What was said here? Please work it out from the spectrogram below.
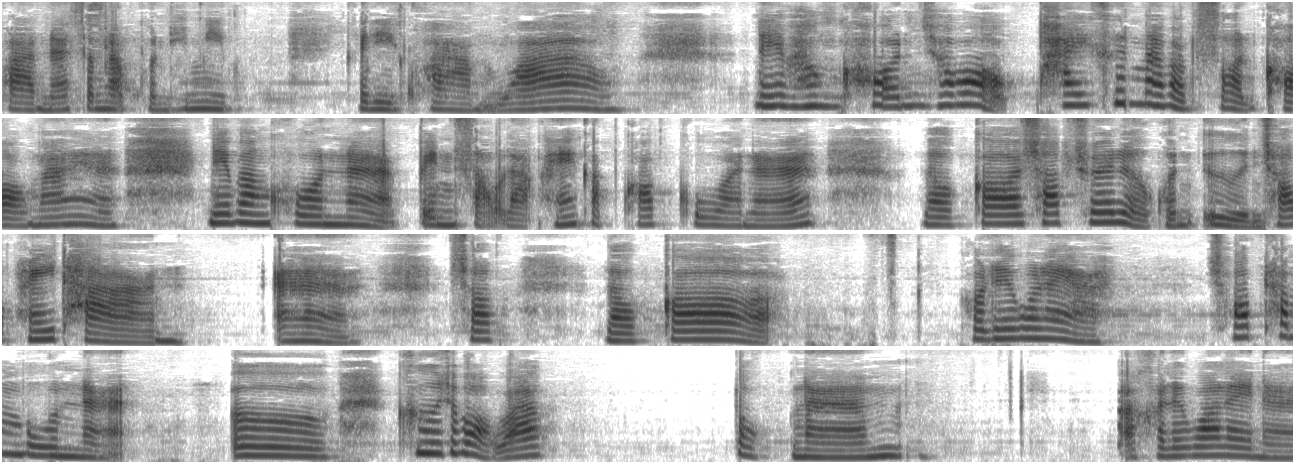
ความนะสำหรับคนที่มีคดีความว้าว ในบางคนชอบบอกไพ่ขึ้นมาแบบสอดคล้องมากเลยนะในบางคนน่ะ เป็นเสาหลักให้กับครอบครัวนะ แล้วก็ชอบช่วยเหลือคนอื่น ชอบให้ทาน อ่า ชอบแล้วก็เขาเรียกว่าอะไรอะ ชอบทำบุญน่ะ เออ คือจะบอกว่าตกน้ำเขาเรียกว่าอะไรนะ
